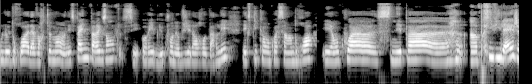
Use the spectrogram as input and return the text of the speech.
le droit d'avortement en Espagne par exemple, c'est horrible, du coup on est obligé d'en reparler, d'expliquant en quoi c'est un droit et en quoi ce n'est pas euh, un privilège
